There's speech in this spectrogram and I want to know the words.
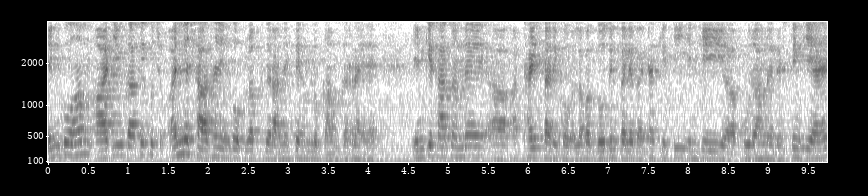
इनको हम आजीविका के कुछ अन्य साधन इनको उपलब्ध कराने पे हम लोग काम कर रहे हैं। इनके साथ में हमने अट्ठाईस तारीख को लगभग दो दिन पहले बैठक की थी। इनकी पूरा हमने लिस्टिंग किया है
